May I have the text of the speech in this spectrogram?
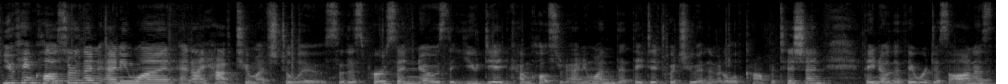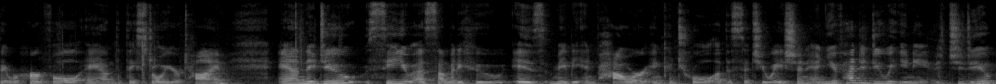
You came closer than anyone, and I have too much to lose. So this person knows that you did come closer to anyone, that they did put you in the middle of competition. They know that they were dishonest, they were hurtful, and that they stole your time. And they do see you as somebody who is maybe in power, in control of the situation, and you've had to do what you needed to do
